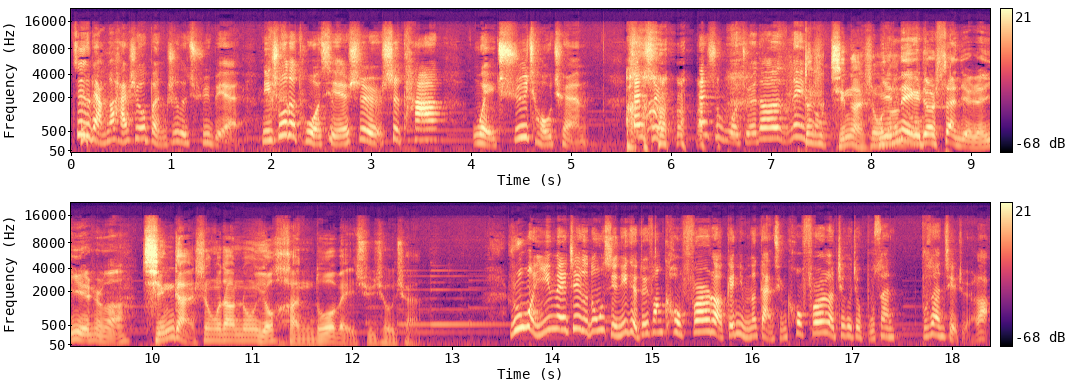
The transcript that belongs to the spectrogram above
这个两个还是有本质的区别。你说的妥协是是他委曲求全，但是 但是我觉得那但是情感生活，您那个叫善解人意是吗？情感生活当中有很多委曲求全。如果因为这个东西你给对方扣分了，给你们的感情扣分了，这个就不算不算解决了。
